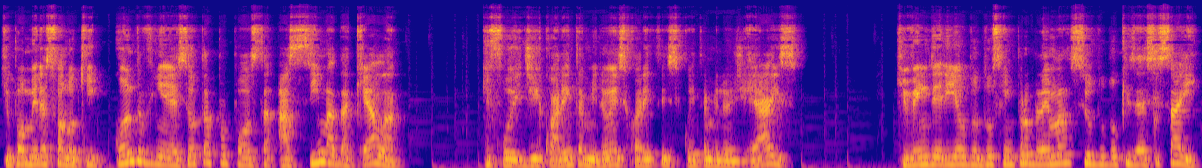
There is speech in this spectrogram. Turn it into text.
que o Palmeiras falou que quando viesse outra proposta acima daquela, que foi de 40 milhões, 40 e 50 milhões de reais, que venderia o Dudu sem problema se o Dudu quisesse sair,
